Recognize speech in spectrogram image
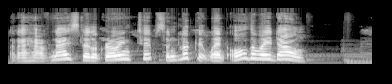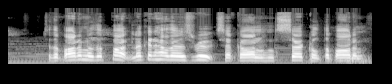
But I have nice little growing tips and look, it went all the way down to the bottom of the pot. Look at how those roots have gone and circled the bottom.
